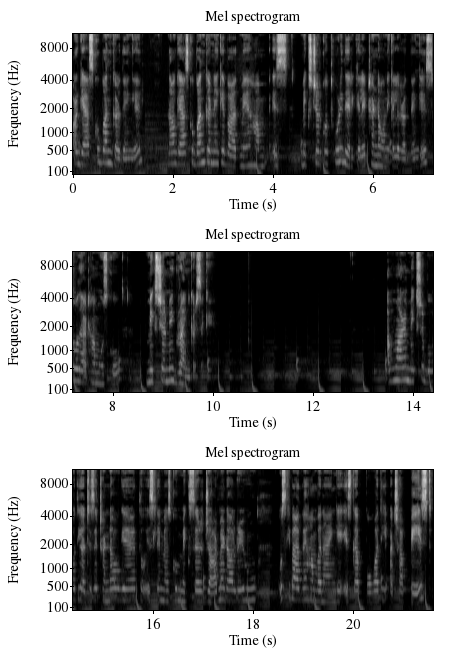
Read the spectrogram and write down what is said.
और गैस को बंद कर देंगे। नाउ गैस को बंद करने के बाद में हम इस मिक्सचर को थोड़ी देर के लिए ठंडा होने के लिए रख देंगे सो so दैट हम उसको मिक्सचर में ग्राइंड कर सकें। अब हमारा मिक्सचर बहुत ही अच्छे से ठंडा हो गया है तो इसलिए मैं उसको मिक्सर जार में डाल रही हूँ। उसके बाद में हम बनाएँगे इसका बहुत ही अच्छा पेस्ट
